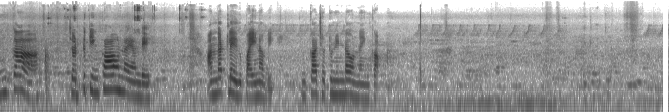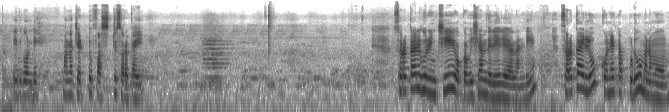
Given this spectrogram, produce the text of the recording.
ఇంకా చెట్టుకి ఇంకా ఉన్నాయండి. అందట్లేదు పైన అవి ఇంకా చెట్టు నిండా ఉన్నాయి ఇంకా. ఇదిగోండి మన చెట్టు ఫస్ట్ సొరకాయ. సొరకాయల గురించి ఒక విషయం తెలియజేయాలండి. సొరకాయలు కొనేటప్పుడు మనము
